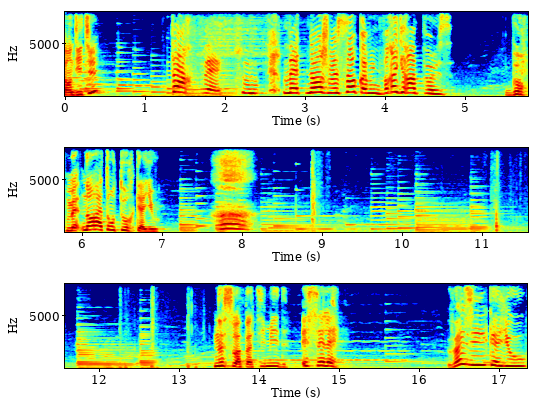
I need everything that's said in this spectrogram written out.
Qu'en dis-tu? Parfait Maintenant, je me sens comme une vraie grimpeuse Bon, maintenant à ton tour, Caillou. Ne sois pas timide, essaie-les. Vas-y, Caillou.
